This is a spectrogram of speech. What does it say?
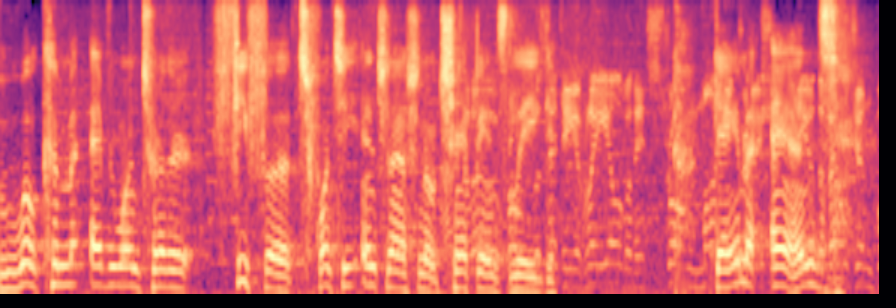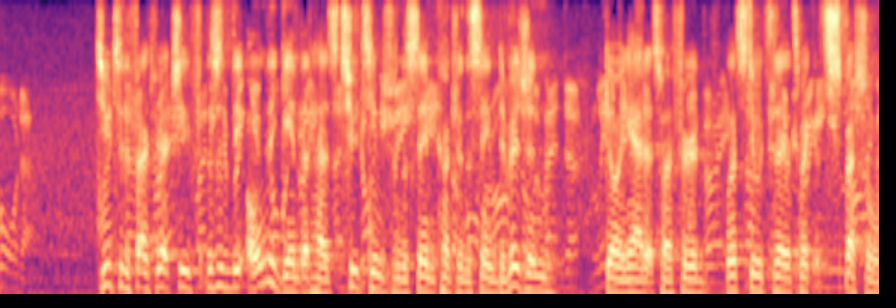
Welcome everyone to another FIFA 20 International Champions League game. And due to the fact we actually this is the only game that has two teams from the same country in the same division going at it so I figured let's do it today. Let's make it special.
